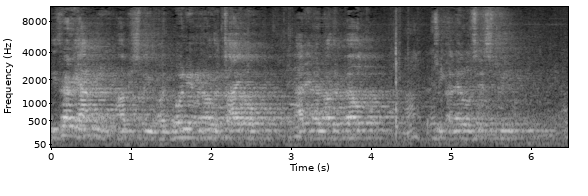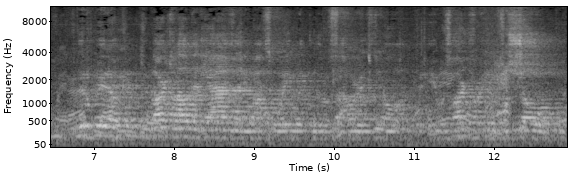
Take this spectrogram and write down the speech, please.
He's very happy, obviously, with winning another title, adding another belt to Canelo's history. Little bit of the dark cloud that he has that he walks away with, a little sour. It's, you know, it was hard for him to show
